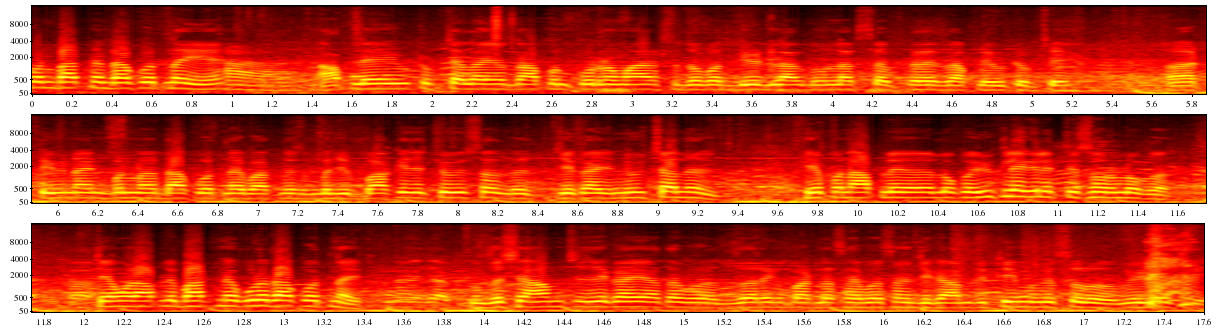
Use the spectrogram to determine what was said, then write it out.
पण बातम्या दाखवत नाहीये. हा. आपल्या यूट्यूबच्या लाईन आपण पूर्ण महाराष्ट्रासोबत दीड लाख दोन लाख सबस्क्राईबर आपल्या यूट्यूबचे टी व्ही नाईन पण दाखवत नाही बातमी म्हणजे बाकीचे चोवीस जे काही न्यूज चॅनल हे पण आपले लोक विकले गेलेत ते सर्व लोक. त्यामुळे आपले बातम्या कुठं दाखवत नाहीत. जसे आमचे जे काही आता जरंग पाटला साहेब सांगते की आमची टीम सर्व मीडियाची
